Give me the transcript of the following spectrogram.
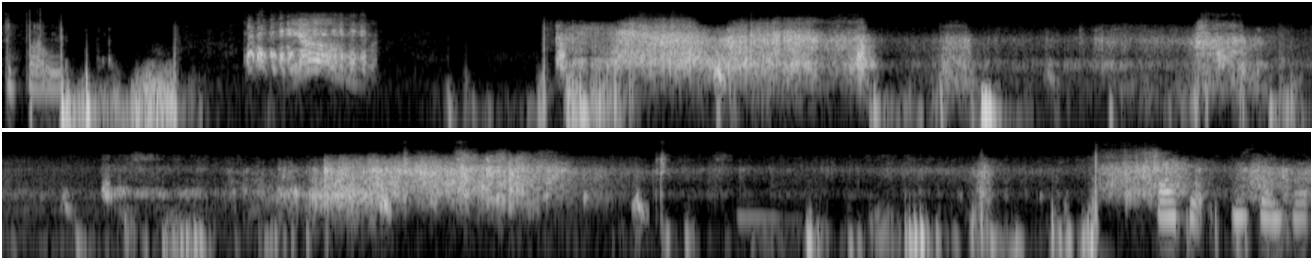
กระเป๋าพอเถอะผู้ ชมครับ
